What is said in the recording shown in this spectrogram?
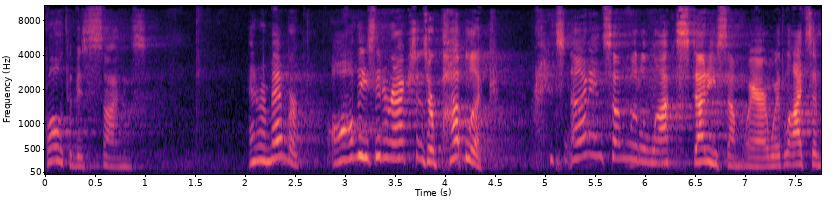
both of his sons. And remember, all these interactions are public. It's not in some little locked study somewhere with lots of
